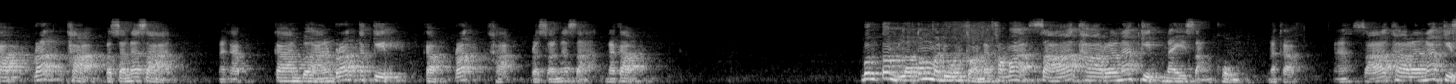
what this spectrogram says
กับรัฐประศานศาสตร์นะครับ การบริหารรัฐกิจกับรัฐประศาสนศาสตร์นะครับ เบื้องต้นเราต้องมาดูกันก่อนนะครับว่า สาธารณกิจในสังคมนะครับนะสาธารณกิจ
